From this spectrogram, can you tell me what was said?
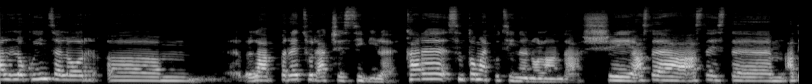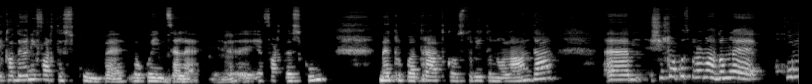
al locuințelor uh, la prețuri accesibile, care sunt tot mai puține în Olanda. Și asta, asta este, adică au devenit foarte scumpe locuințele. Mm-hmm. E foarte scump, metru pătrat construit în Olanda. Uh, și și-au pus problema, domnule, cum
